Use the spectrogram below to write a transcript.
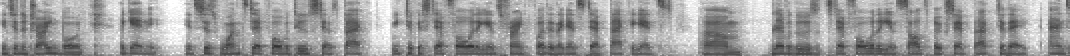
into the drawing board. Again, it's just one step forward, two steps back. We took a step forward against Frankfurt and again step back against um, Leverkusen, step forward against Salzburg, step back today. And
